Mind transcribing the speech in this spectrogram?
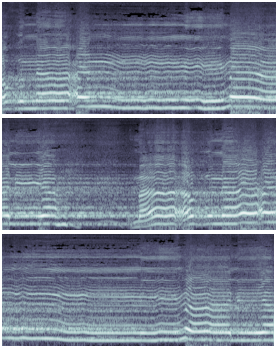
أغنى عني مالية. ما أغنى عني مالية.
